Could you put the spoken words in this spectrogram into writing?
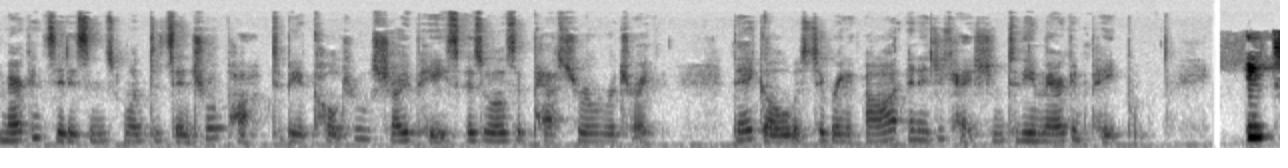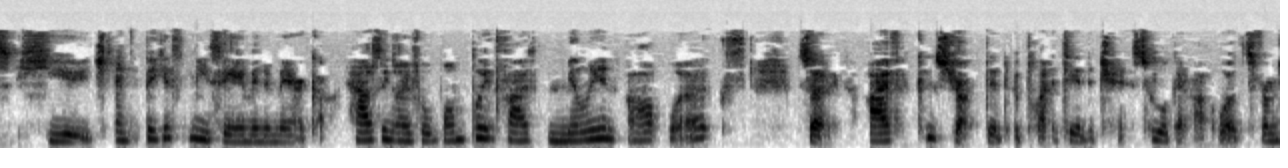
American citizens wanted Central Park to be a cultural showpiece as well as a pastoral retreat. Their goal was to bring art and education to the American people. It's huge and the biggest museum in America, housing over 1.5 million artworks. So, I've constructed a plan to get a chance to look at artworks from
